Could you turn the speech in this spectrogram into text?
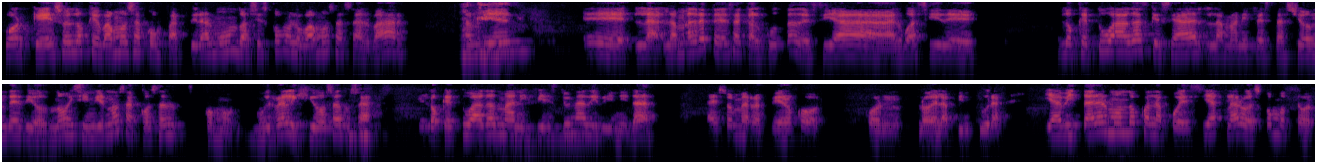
porque eso es lo que vamos a compartir al mundo, así es como lo vamos a salvar. También eh, la, la, Madre Teresa de Calcuta decía algo así de lo que tú hagas que sea la manifestación de Dios, ¿no? Y sin irnos a cosas como muy religiosas, o sea, que lo que tú hagas manifieste una divinidad. A eso me refiero con, con lo de la pintura. Y habitar el mundo con la poesía, claro, es como to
